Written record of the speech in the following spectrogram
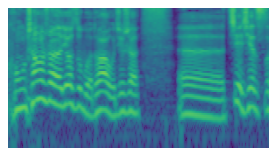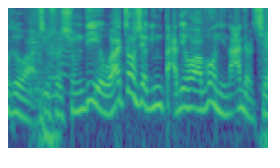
孔昌说，要是我的话，我就说，呃，借钱时候啊，就说兄弟，我还正想给你打电话问你拿点钱，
